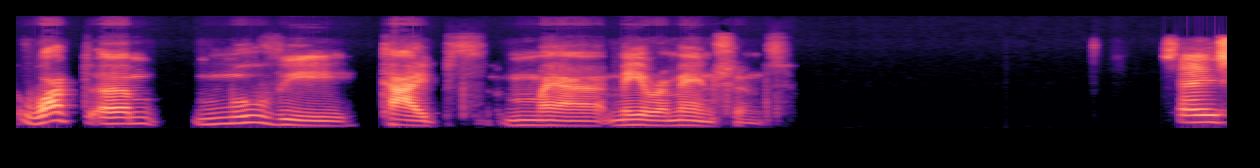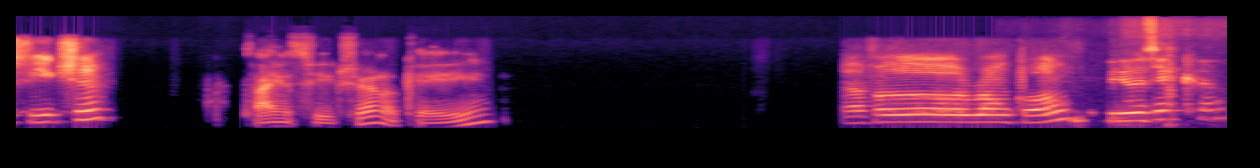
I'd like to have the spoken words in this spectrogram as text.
what um, movie types Ma- Mayra mentioned? Science fiction. Science fiction, ok. Ela falou rom-com. Musical.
